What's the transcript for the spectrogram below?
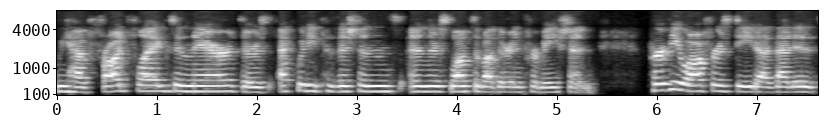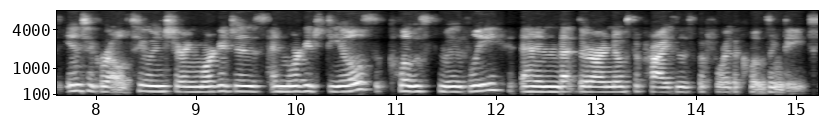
We have fraud flags in there, there's equity positions, and there's lots of other information. Purview offers data that is integral to ensuring mortgages and mortgage deals close smoothly and that there are no surprises before the closing date.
